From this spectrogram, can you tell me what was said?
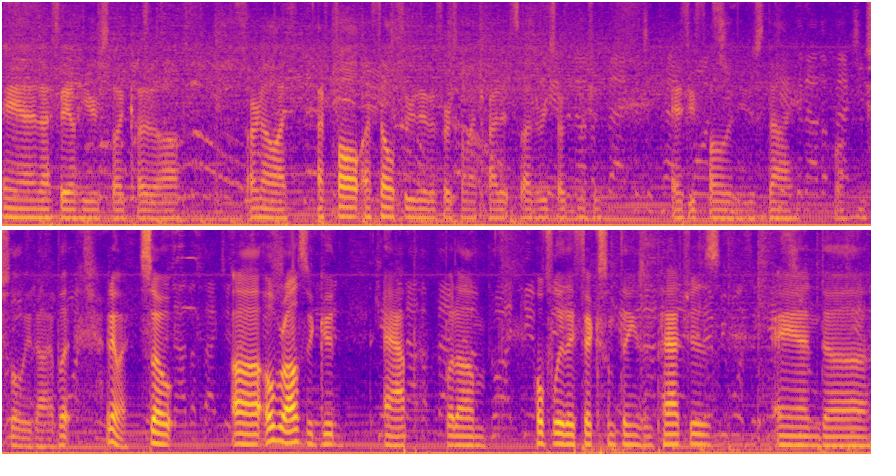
And I fail here, so I cut it off. Or no, I I fall I fell through there the first time I tried it, so I had to restart the mission. And if you fall, then you just die. Well, you slowly die. But anyway, so uh, overall, it's a good app. But um, hopefully they fix some things in patches. And uh,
